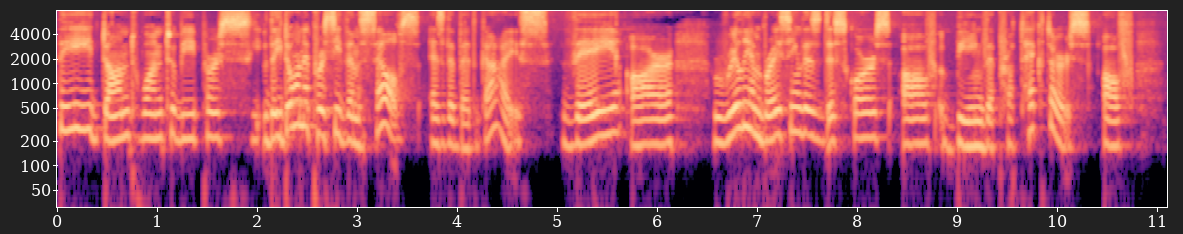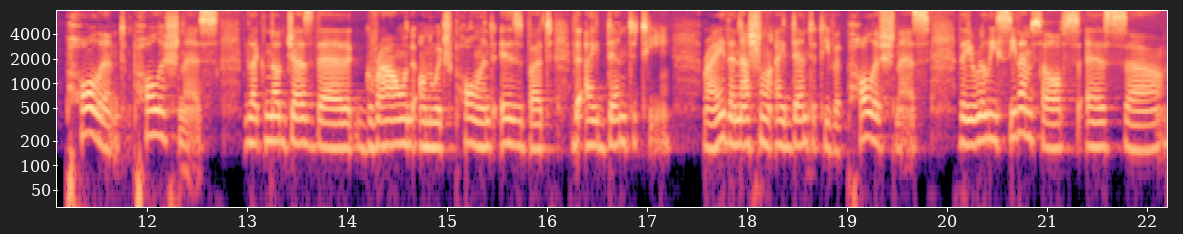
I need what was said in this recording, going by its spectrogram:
They don't want to be perceived, they don't want to perceive themselves as the bad guys. They are really embracing this discourse of being the protectors of Poland, Polishness, like not just the ground on which Poland is, but the identity, right? The national identity, the Polishness. They really see themselves as uh,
